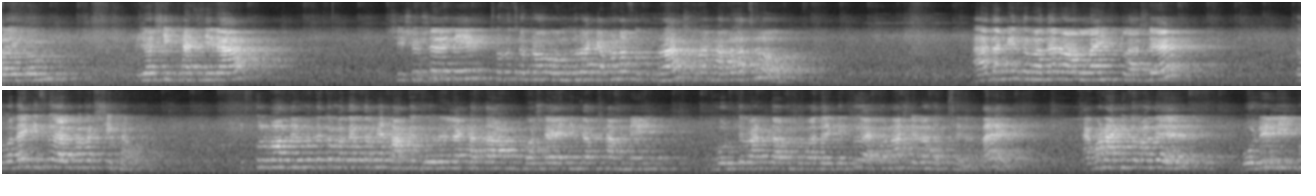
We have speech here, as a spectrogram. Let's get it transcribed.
আলাইকুম। প্রিয় শিক্ষার্থীরা, শিশু শ্রেণির ছোট ছোট বন্ধুরা, কেমন আছো তোমরা? সবাই ভালো আছো? আজ আমি তোমাদের অনলাইন ক্লাসে তোমাদের কিছু অ্যালফাবেট শেখাবো। স্কুল বন্ধের মধ্যে তোমাদের তো আমি হাতে ধরে লেখাতাম, বসায় নিতাম, সামনে ধরতে পারতাম, তোমাদের কিন্তু এখন আর সেটা হচ্ছে না, তাই? এখন আমি তোমাদের বোর্ডে লিখব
